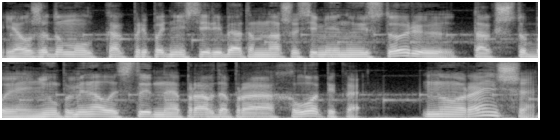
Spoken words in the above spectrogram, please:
Я уже думал, как преподнести ребятам нашу семейную историю, так, чтобы не упоминалась стыдная правда про хлопика. Но раньше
